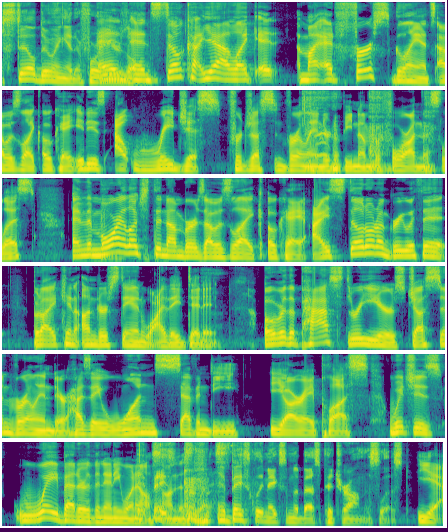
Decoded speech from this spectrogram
still doing it at 40 years old. and still yeah like it my at first glance i was like okay it is outrageous for justin verlander to be number four on this list and the more i looked at the numbers i was like okay i still don't agree with it but i can understand why they did it over the past three years justin verlander has a 170 era plus which is way better than anyone else bas- on this list It basically makes him the best pitcher on this list. yeah.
